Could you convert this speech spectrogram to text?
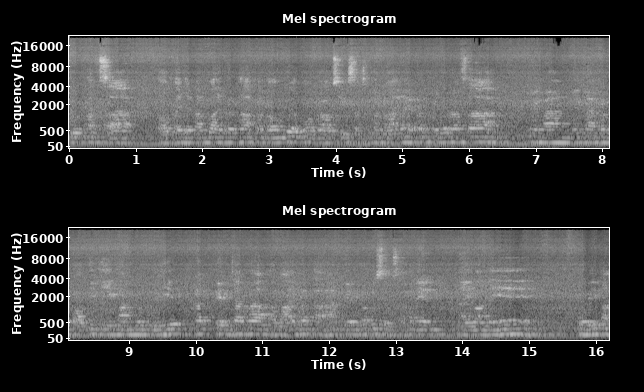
พุทธัสสะต่อไปจะนำไหว้พระธาตุพนมเพื่อบอกกล่าวสิ่งศักดิ์สิทธิ์ทั้งหลายให้รับรู้รับทราบ ในงานในการประกอบพิธีงานบุญอุทิศรับเป็นเจ้าภาพถวายพระทหารเป็นพระภิกษุสมณรในวันนี้ปุริมา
